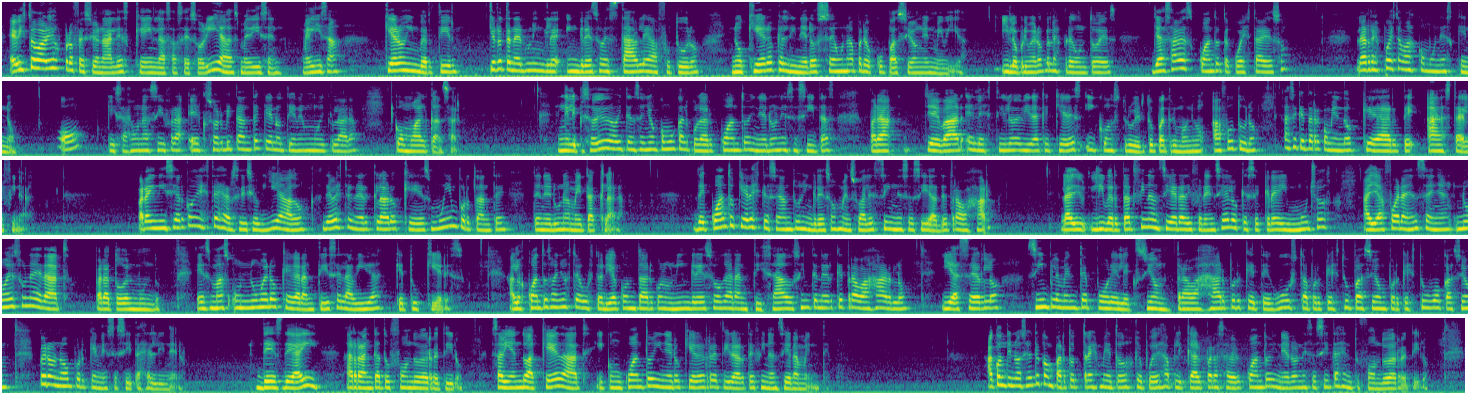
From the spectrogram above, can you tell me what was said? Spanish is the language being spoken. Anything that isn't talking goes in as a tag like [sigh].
He visto varios profesionales que en las asesorías me dicen, Melissa, quiero invertir, Quiero tener un ingreso estable a futuro. No quiero que el dinero sea una preocupación en mi vida. Y lo primero que les pregunto es, ¿ya sabes cuánto te cuesta eso? La respuesta más común es que no. O quizás una cifra exorbitante que no tienen muy clara cómo alcanzar. En el episodio de hoy te enseño cómo calcular cuánto dinero necesitas para llevar el estilo de vida que quieres y construir tu patrimonio a futuro, así que te recomiendo quedarte hasta el final. Para iniciar con este ejercicio guiado, debes tener claro que es muy importante tener una meta clara. ¿De cuánto quieres que sean tus ingresos mensuales sin necesidad de trabajar? La libertad financiera, a diferencia de lo que se cree y muchos allá afuera enseñan, no es una edad para todo el mundo. Es más un número que garantice la vida que tú quieres. ¿A los cuántos años te gustaría contar con un ingreso garantizado sin tener que trabajarlo y hacerlo simplemente por elección? Trabajar porque te gusta, porque es tu pasión, porque es tu vocación, pero no porque necesitas el dinero. Desde ahí arranca tu fondo de retiro, sabiendo a qué edad y con cuánto dinero quieres retirarte financieramente. A continuación te comparto tres métodos que puedes aplicar para saber cuánto dinero necesitas en tu fondo de retiro.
